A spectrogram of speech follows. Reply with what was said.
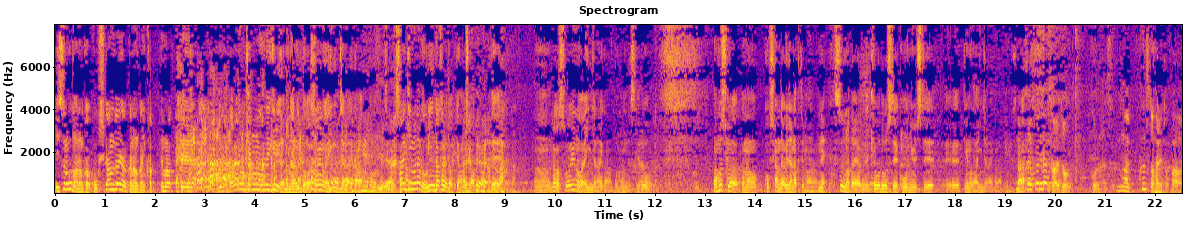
いっそのことはなんか国士舘大学かなんかに買ってもらって 誰でも見学できるようになると かそういうのがいいんじゃないかなと思うんですけど最近もなんか売りに出されたっていう話があったんで、うん、だからそういうのがいいんじゃないかなと思うんですけどまあ、もしくはあの国士舘だけじゃなくてもあの、ね、複数の大学で共同して購入して、えーっていうのがいいんじゃないかなと思います、松田君なんかはどう？コールハウスまあクンストハレとか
